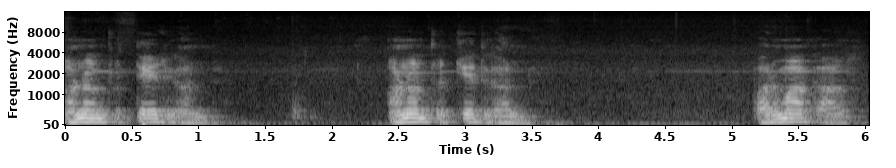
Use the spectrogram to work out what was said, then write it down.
અનંત તેજઘન અનંત ચેતઘન પરમાકાશ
